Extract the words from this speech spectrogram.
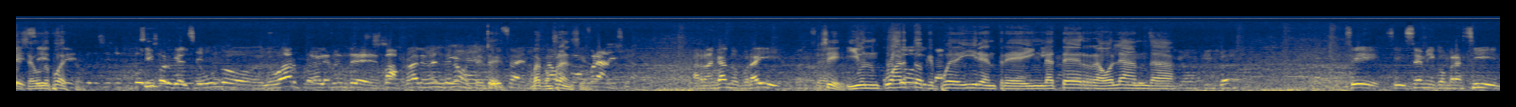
el segundo sí, puesto. Sí. Sí, porque el segundo lugar probablemente, va, probablemente no, te Sí, va con Francia. Arrancando por ahí. entonces- Sí, y un cuarto que puede ir entre Inglaterra, Holanda. Sí, sí, semi con Brasil.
